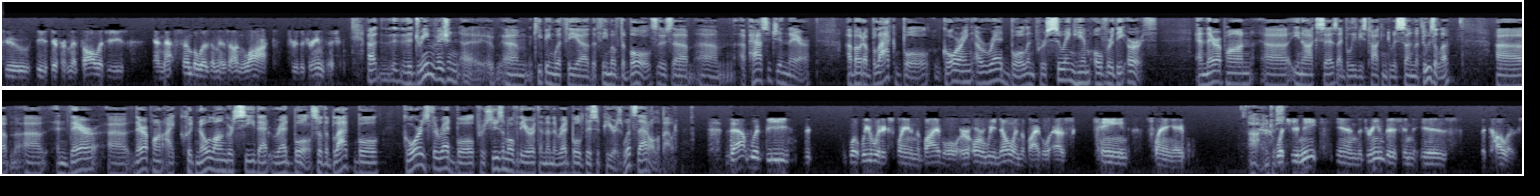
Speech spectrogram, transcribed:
to these different mythologies, and that symbolism is unlocked through the dream vision. Uh, the, the, dream vision, uh, um, keeping with the uh, the theme of the bulls, there's um, a passage in there about a black bull goring a red bull and pursuing him over the earth. And thereupon, uh, Enoch says, I believe he's talking to his son Methuselah, uh, uh, and there, thereupon I could no longer see that red bull. So the black bull gores the red bull, pursues him over the earth, and then the red bull disappears. What's that all about? that would be the, what we would explain in the Bible, or, or we know in the Bible as Cain slaying Abel. Ah. What's unique in the dream vision is the colors.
